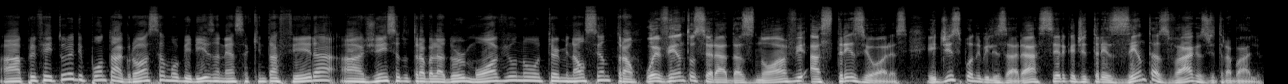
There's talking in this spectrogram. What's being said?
A Prefeitura de Ponta Grossa mobiliza nesta quinta-feira a Agência do Trabalhador Móvel no Terminal Central. O evento será das 9 às 13 horas e disponibilizará cerca de 300 vagas de trabalho.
